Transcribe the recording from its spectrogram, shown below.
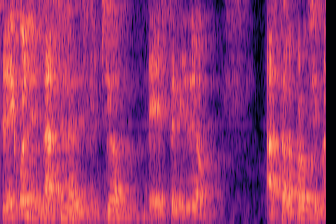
Te dejo el enlace en la descripción de este video. Hasta la próxima.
